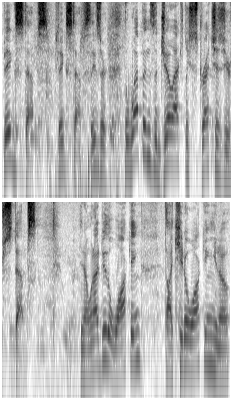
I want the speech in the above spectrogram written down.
big steps, big steps. These are the weapons that jo actually stretches your steps. You know, when I do the walking, the Aikido walking, you know,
